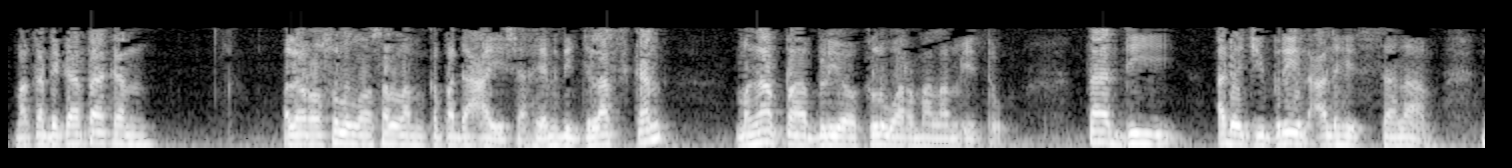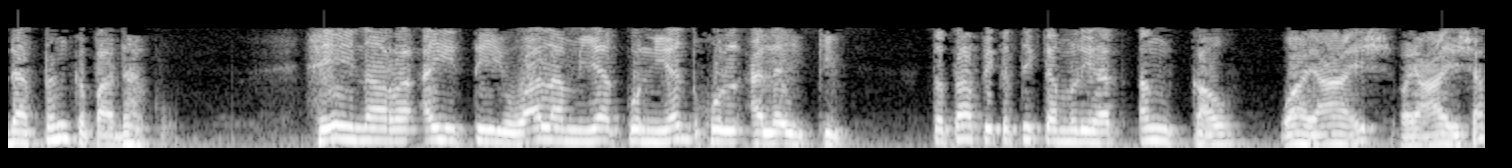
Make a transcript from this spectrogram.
Maka dikatakan oleh Rasulullah SAW kepada Aisyah. Yang dijelaskan mengapa beliau keluar malam itu. Tadi ada Jibril alaihi salam datang kepadaku. Hina ra'aiti walam yakun yadkhul alaiki. Tetapi ketika melihat engkau, wahai Aisyah, wahai Aisyah,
